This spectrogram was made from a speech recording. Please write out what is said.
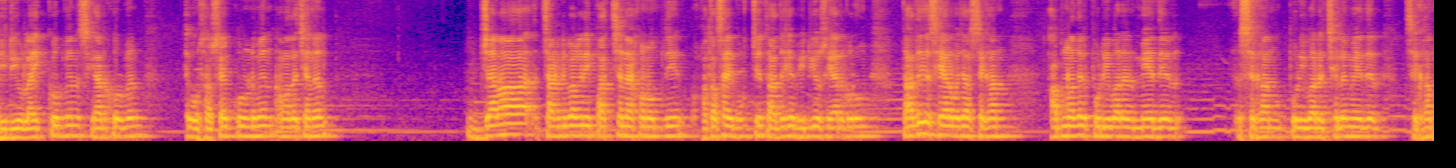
ভিডিও লাইক করবেন শেয়ার করবেন এবং সাবস্ক্রাইব করে নেবেন আমাদের চ্যানেল যারা চাকরি বাকরি পাচ্ছে না এখন অবধি, হতাশায় ভুগছে, তাদেরকে ভিডিও শেয়ার করুন। তাদেরকে শেয়ার বাজার শেখান। আপনাদের পরিবারের মেয়েদের শেখান, পরিবারের ছেলে মেয়েদের শেখান।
